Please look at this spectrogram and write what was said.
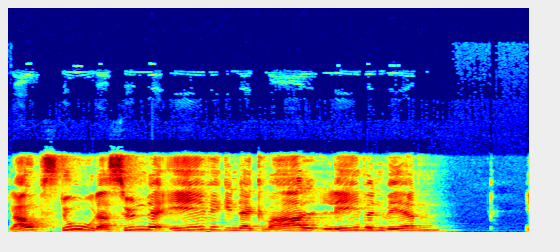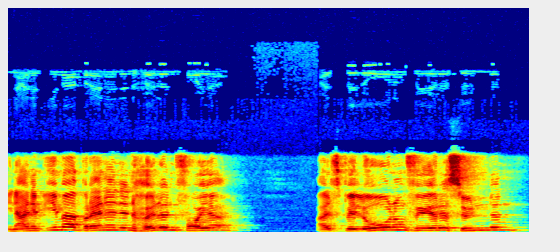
Glaubst du, dass Sünder ewig in der Qual leben werden, in einem immer brennenden Höllenfeuer, als Belohnung für ihre Sünden?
